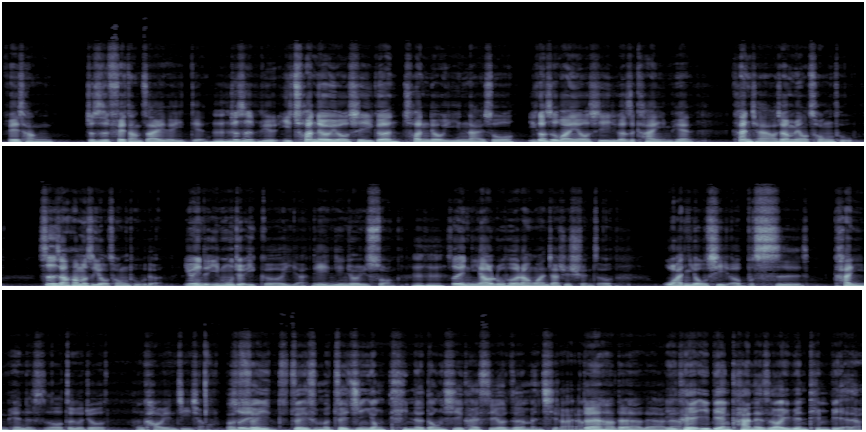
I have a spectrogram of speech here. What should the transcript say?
非常就是非常在意的一点。就是比如以串流游戏跟串流影音来说，一个是玩游戏，一个是看影片，看起来好像没有冲突，事实上他们是有冲突的。因为你的荧幕就一格而已啊，你眼睛就一双，嗯哼，所以你要如何让玩家去选择玩游戏而不是看影片的时候，这个就很考验技巧。所以，所以最什么最近用听的东西开始又热门起来了？对啊，对啊，对啊，你可以一边看的时候一边听别的。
